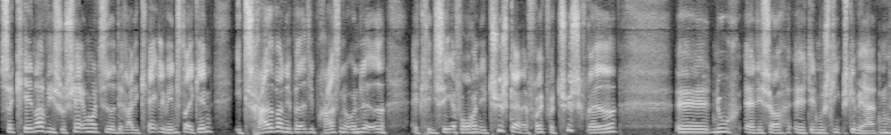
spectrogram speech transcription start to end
så kender vi Socialdemokratiet og det radikale venstre igen. I 30'erne bad de pressen undlade at kritisere forholdene i Tyskland af frygt for tysk vrede. Øh, nu er det så øh, den muslimske verden,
